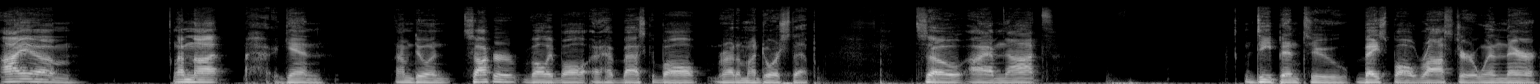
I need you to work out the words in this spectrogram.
I um, I'm not. Again, I'm doing soccer, volleyball. I have basketball right on my doorstep, so I am not deep into baseball roster when they're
